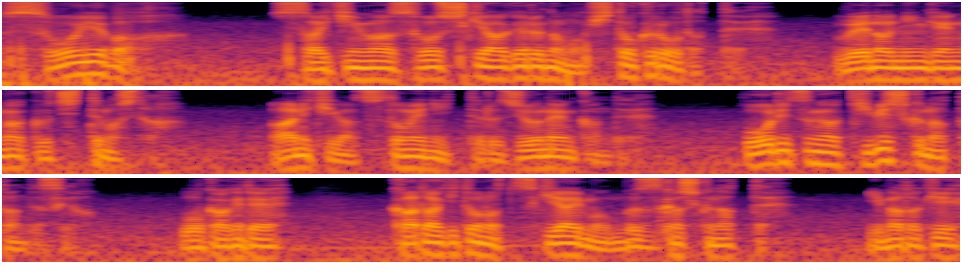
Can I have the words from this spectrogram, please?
そういえば最近は葬式あげるのも一苦労だって上の人間が愚痴ってました。兄貴が勤めに行ってる10年間で法律が厳しくなったんですよ。おかげで仇との付き合いも難しくなって今時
